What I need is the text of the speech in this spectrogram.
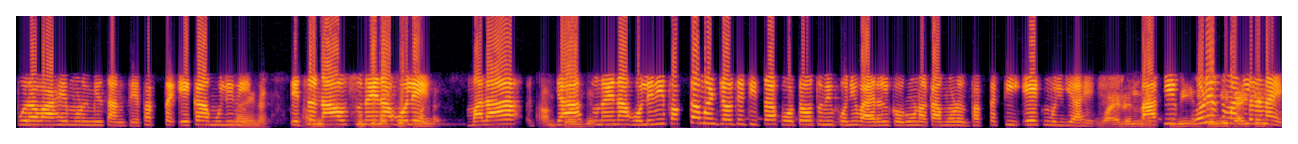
पुरावा आहे म्हणून मी सांगते फक्त एका मुलीने नाही, नाही. त्याचं आम्ही नाव सुनैना चुकीला होले म्हणलं- मला आमच्या इथे- सुनैना होलेनी फक्त म्हटलं होते तिचा फोटो तुम्ही कोणी व्हायरल करू नका म्हणून फक्त ती एक मुलगी आहे व्हायरल नाही. बाकी तुम्ही- कोणीच तुम्ही म्हटलेलं काहीतरी- नाही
